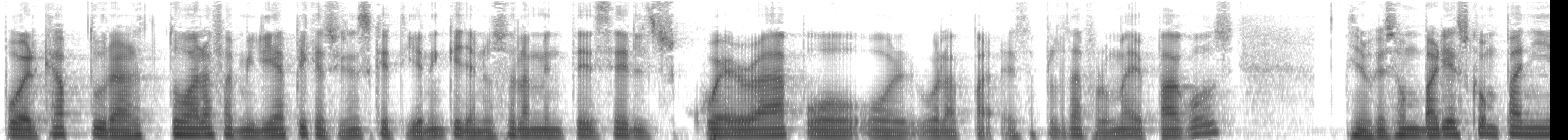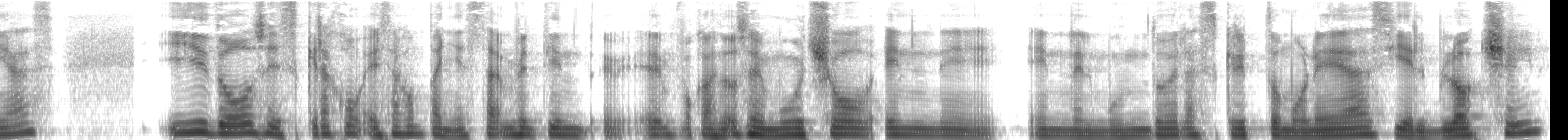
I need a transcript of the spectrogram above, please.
poder capturar toda la familia de aplicaciones que tienen, que ya no solamente es el Square App o, o, esa plataforma de pagos, sino que son varias compañías. Y dos, es que esta compañía está enfocándose mucho en, eh, en el mundo de las criptomonedas y el blockchain.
